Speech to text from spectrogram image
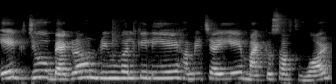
एक जो बैकग्राउंड रिमूवल के लिए हमें चाहिए माइक्रोसॉफ्ट वर्ड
